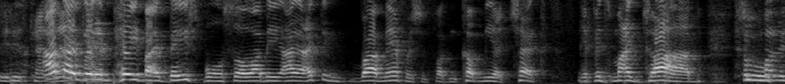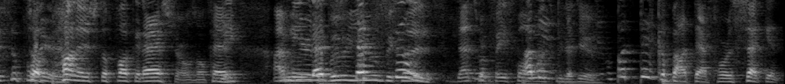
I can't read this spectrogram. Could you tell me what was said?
It is kind. of I'm not part- getting paid by baseball, so I mean, I, I think Rob Manfred should fucking cut me a check if it's my job to, To punish the to punish the fucking Astros. Okay, I'm I mean that's that's silly. that's what baseball I wants me to do. but think about that for a second.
